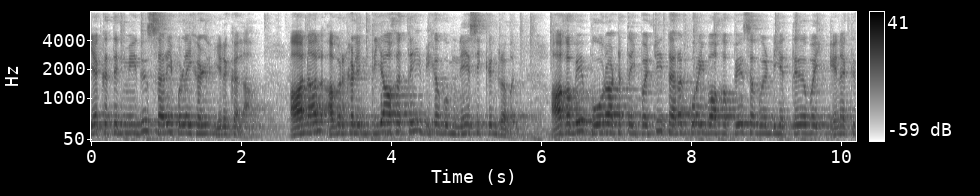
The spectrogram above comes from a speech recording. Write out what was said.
இயக்கத்தின் மீது சரி பிழைகள் இருக்கலாம். ஆனால் அவர்களின் தியாகத்தை மிகவும் நேசிக்கின்றவன். ஆகவே போராட்டத்தை பற்றி தரக்குறைவாக பேச வேண்டிய தேவை எனக்கு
